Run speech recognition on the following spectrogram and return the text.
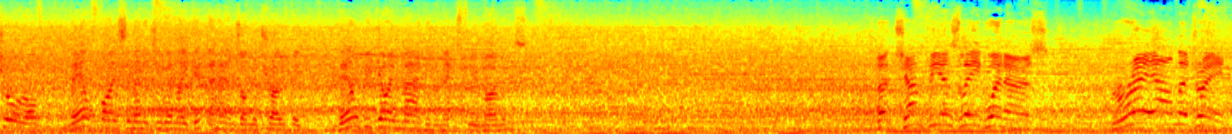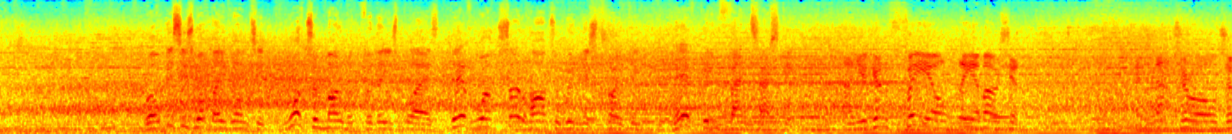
Sure of, they'll find some energy when they get their hands on the trophy. They'll be going mad in the next few moments. The Champions League winners, Real Madrid. Well, this is what they wanted. What a moment for these players. They've worked so hard to win this trophy. They've been fantastic. And you can feel the emotion. It's natural to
